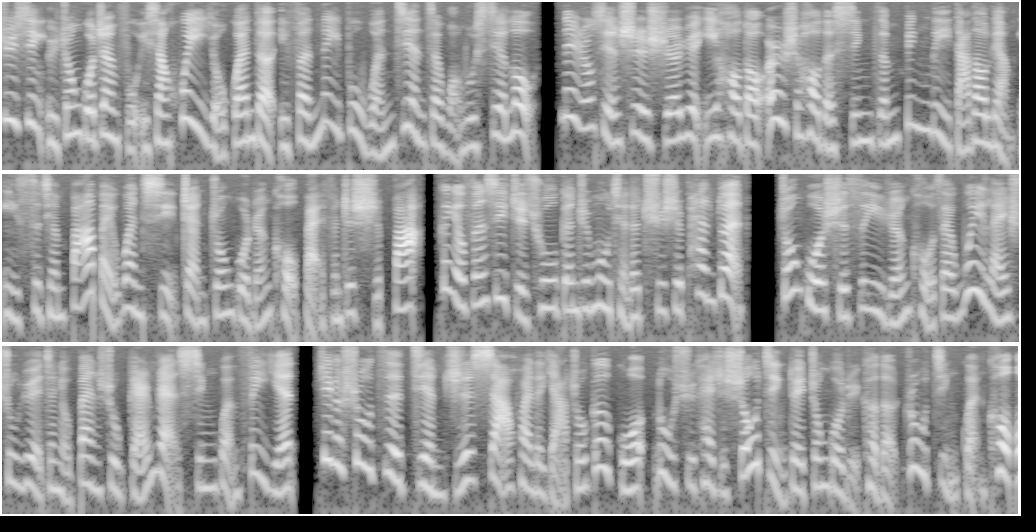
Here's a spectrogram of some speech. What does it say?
据信，与中国政府一项会议有关的一份内部文件在网络泄露。内容显示，十二月一号到二十号的新增病例达到两亿四千八百万起，占中国人口百分之十八。更有分析指出，根据目前的趋势判断，中国十四亿人口在未来数月将有半数感染新冠肺炎。这个数字简直吓坏了亚洲各国，陆续开始收紧对中国旅客的入境管控。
